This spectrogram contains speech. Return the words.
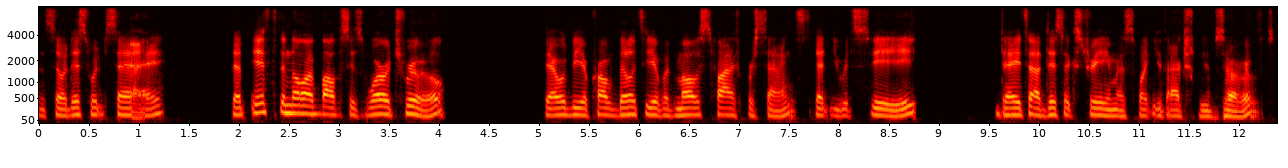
And so this would say that if the null hypothesis were true, there would be a probability of at most 5% that you would see data this extreme as what you've actually observed.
